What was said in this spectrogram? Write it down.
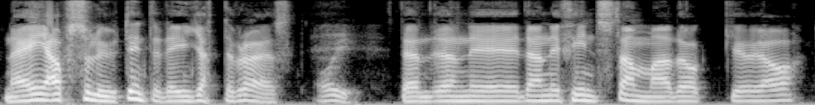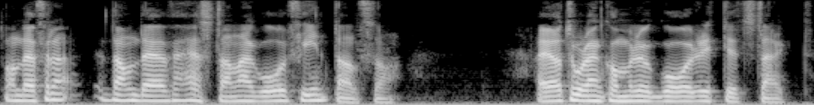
Nej, absolut inte. Det är en jättebra häst. Oj. Den, den, är, den är fint stammad och eh, ja, de där, de där hästarna går fint alltså. Ja, jag tror den kommer att gå riktigt starkt.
